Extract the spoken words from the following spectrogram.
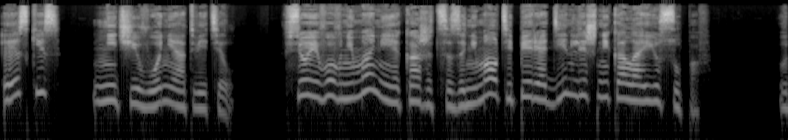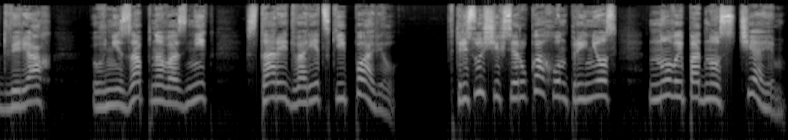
Эскиз ничего не ответил. Все его внимание, кажется, занимал теперь один лишь Николай Юсупов. В дверях внезапно возник старый дворецкий Павел. В трясущихся руках он принес новый поднос с чаем.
